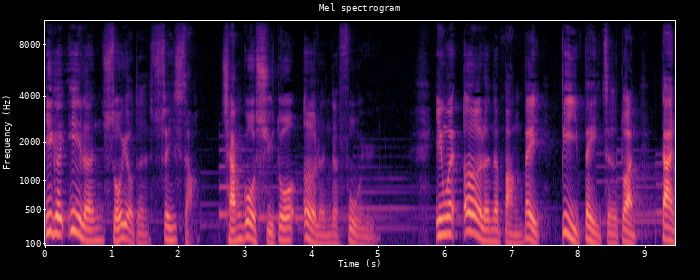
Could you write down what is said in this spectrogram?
一个艺人所有的虽少，强过许多恶人的富裕。因为恶人的膀臂必被折断，但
